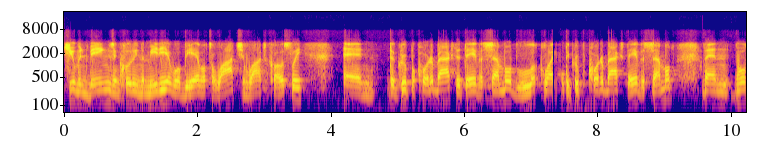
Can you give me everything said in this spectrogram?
human beings, including the media, will be able to watch and watch closely. And the group of quarterbacks that they've assembled look like the group of quarterbacks they've assembled, then we'll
